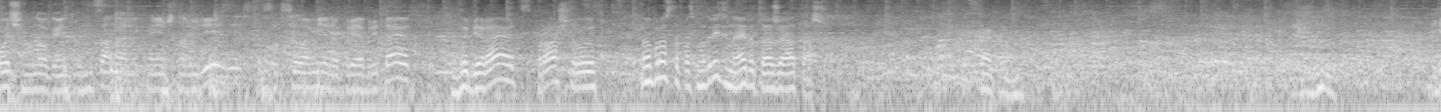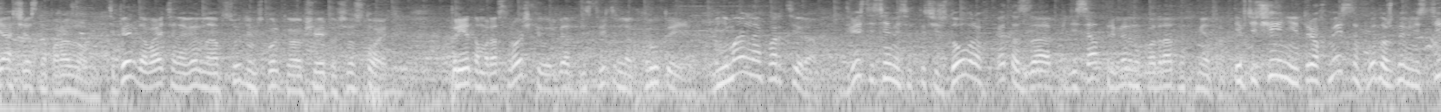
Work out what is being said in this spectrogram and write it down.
Очень много интернациональных, конечно, людей здесь со всего мира приобретают, выбирают, спрашивают. Ну просто посмотрите на этот ажиотаж. Как вам? Я, честно, поражен. Теперь давайте, наверное, обсудим, сколько вообще это все стоит. При этом рассрочки у ребят действительно крутые. Минимальная квартира 270 тысяч долларов, это за 50 примерно квадратных метров. И в течение трех месяцев вы должны внести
